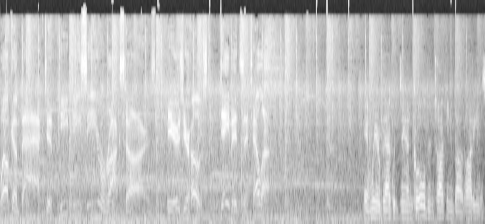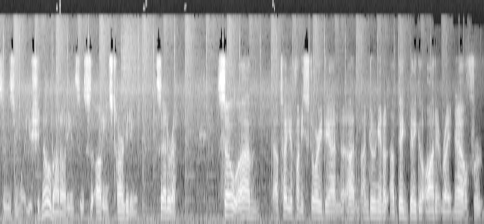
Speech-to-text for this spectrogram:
Welcome back to PPC Rockstars. Here's your host, David Szetela. And we are back with Dan Golden talking about audiences and what you should know about audiences, audience targeting, etc. So um, I'll tell you a funny story, Dan. I'm, I'm doing a, a, big, big audit right now for a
